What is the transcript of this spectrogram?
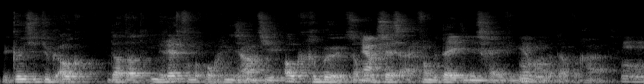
De kunst is natuurlijk ook dat dat in de rest van de organisatie ook gebeurt. Zo'n proces eigenlijk van betekenisgeving waar het over gaat. Mhm.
